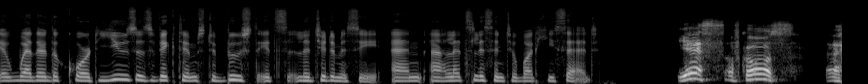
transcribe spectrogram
uh, whether the court uses victims to boost its legitimacy. And uh, let's listen to what he said. Yes, of course. Uh,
